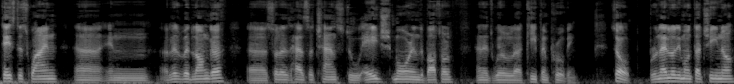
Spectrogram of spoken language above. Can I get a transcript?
taste this wine in a little bit longer uh, so that it has a chance to age more in the bottle and it will uh, keep improving. So, Brunello di Montalcino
